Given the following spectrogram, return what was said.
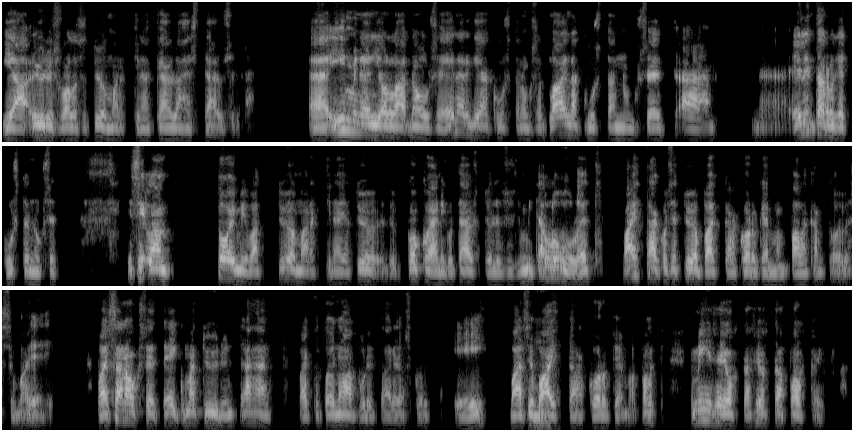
ja Yhdysvalloissa työmarkkina käy lähes täysillä. Ihminen, jolla nousee energiakustannukset, lainakustannukset, elintarvikekustannukset, ja sillä on toimivat työmarkkina ja työ, koko ajan niin täystyöllisyys, niin mitä luulet, vaihtaako se työpaikkaa korkeamman palkan toivessa vai ei? Vai sanoiko se, että ei kun mä tyydyn tähän, vaikka tuo naapuri tarjosi korkeaa? Ei, vaan se mm. vaihtaa korkeamman palkka. Ja mihin se johtaa? Se johtaa palkkainflaatioon.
